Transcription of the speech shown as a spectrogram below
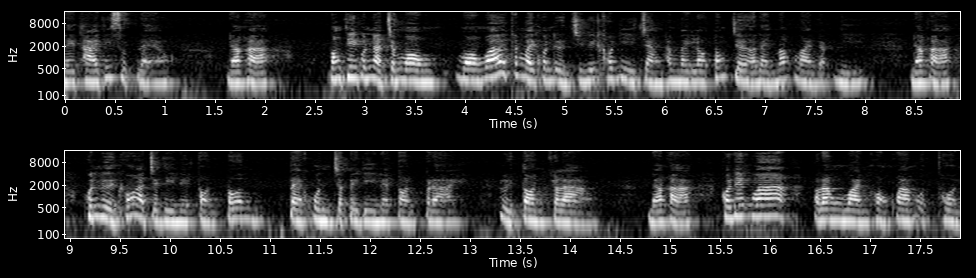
ในท้ายที่สุดแล้วนะคะ บางทีคุณอาจจะมองมองว่าทำไมคนอื่นชีวิตเขาดีจังทำไมเราต้องเจออะไรมากมายแบบนี้นะคะ คนอื่นเขาอาจจะดีในตอนต้น แต่คุณจะไปดีในตอนปลาย หรือตอนกลางนะคะ เขาเรียกว่ารางวัลของความอดทน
